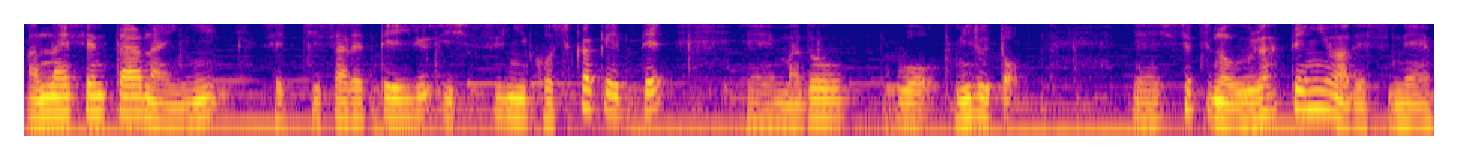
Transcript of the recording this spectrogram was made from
案内センター内に設置されている一室に腰掛けて、え窓を見ると、え施設の裏手にはですね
